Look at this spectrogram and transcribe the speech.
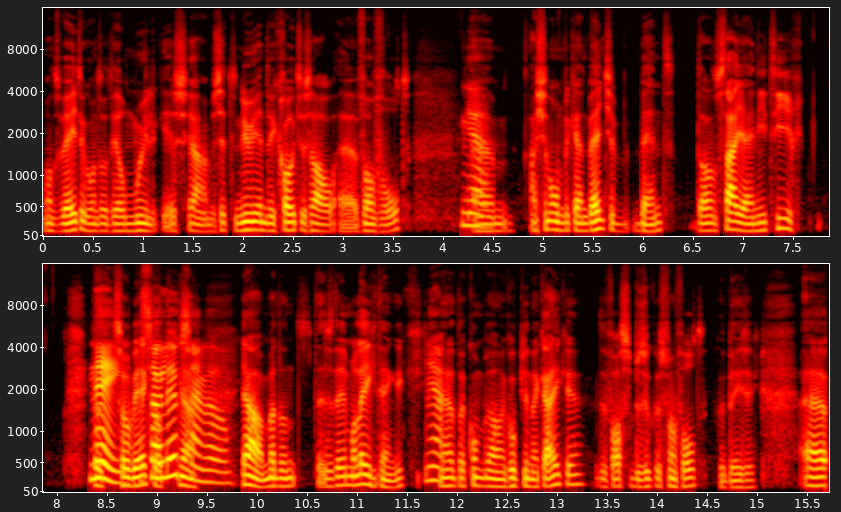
want we weten gewoon dat het heel moeilijk is. Ja, we zitten nu in de grote zaal van Volt. ja. Ehm, als je een onbekend bandje bent, dan sta jij niet hier. nee, zo het werkt zou dat, leuk ja. zijn wel. Ja, maar dan is het helemaal leeg, denk ik. Ja. Eh, daar komt wel een groepje naar kijken. De vaste bezoekers van Volt. Goed bezig. Eh,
